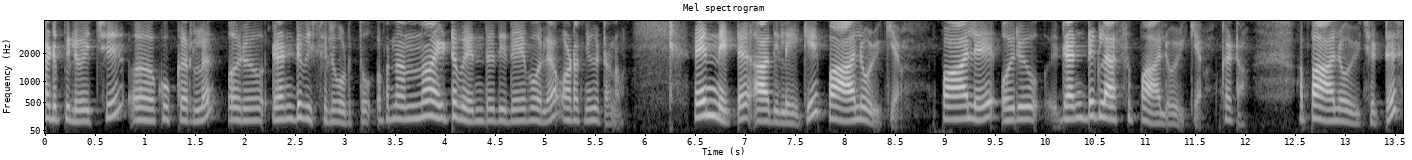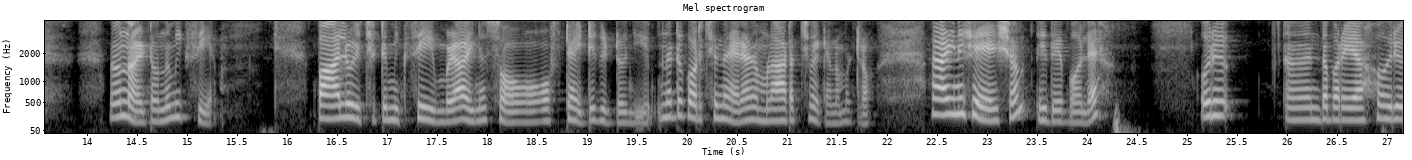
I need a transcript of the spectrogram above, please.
അടുപ്പിൽ വെച്ച് കുക്കറിൽ ഒരു രണ്ട് വിസിൽ കൊടുത്തു. അപ്പോൾ നന്നായിട്ട് വെന്തത് ഇതേപോലെ ഉടഞ്ഞു കിട്ടണം. എന്നിട്ട് അതിലേക്ക് പാലൊഴിക്കാം പാൽ ഒരു രണ്ട് ഗ്ലാസ് പാലൊഴിക്കാം കേട്ടോ. ആ പാലൊഴിച്ചിട്ട് നന്നായിട്ടൊന്ന് മിക്സ് ചെയ്യാം. പാലൊഴിച്ചിട്ട് മിക്സ് ചെയ്യുമ്പോൾ അതിന് സോഫ്റ്റായിട്ട് കിട്ടുകയും ചെയ്യും. എന്നിട്ട് കുറച്ച് നേരം നമ്മൾ അടച്ച് വെക്കണം കേട്ടോ. അതിന് ശേഷം ഇതേപോലെ ഒരു എന്താ പറയുക ഒരു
